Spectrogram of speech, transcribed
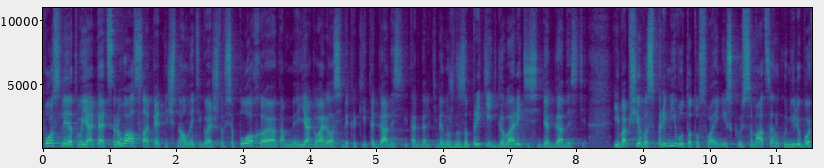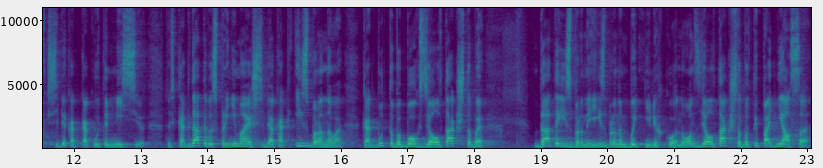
После этого я опять срывался, опять начинал ныть и говорить, что все плохо, там, я говорил о себе какие-то гадости и так далее. Тебе нужно запретить говорить о себе гадости. И вообще восприми вот эту свою низкую самооценку, не любовь к себе, как какую-то миссию. То есть когда ты воспринимаешь себя как избранного, как будто бы Бог сделал так, чтобы да, ты избранный, избранным быть нелегко, но он сделал так, чтобы ты поднялся,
